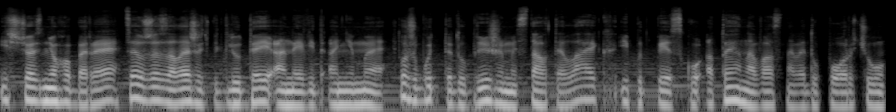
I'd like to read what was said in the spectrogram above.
і що з нього бере, це вже залежить від людей, а не від аніме. Тож будьте добрижими, ставте лайк і підписку, а то я на вас наведу порчу.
